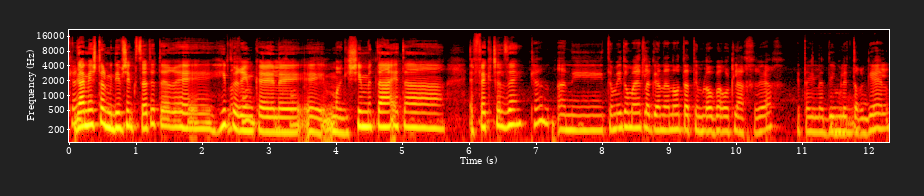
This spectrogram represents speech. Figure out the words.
כן. גם יש תלמידים שהם קצת יותר אה, היפרים נכון, כאלה, נכון. אה, מרגישים את, ה, את האפקט של זה? כן, אני תמיד אומרת לגננות, אתן לא באות להכריח את הילדים. לתרגל.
